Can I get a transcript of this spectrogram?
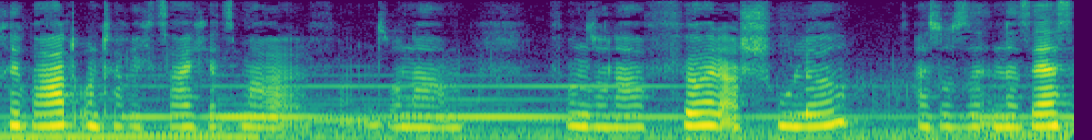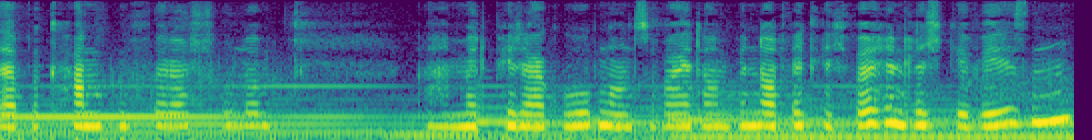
Privatunterricht, sage ich jetzt mal, von so einer, von so einer Förderschule, also in einer sehr, sehr bekannten Förderschule äh, mit Pädagogen und so weiter und bin dort wirklich wöchentlich gewesen.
